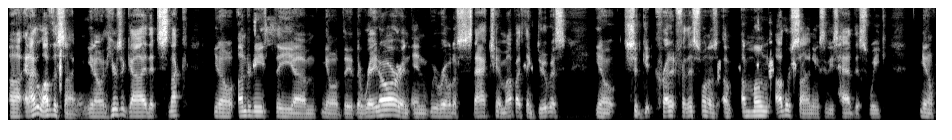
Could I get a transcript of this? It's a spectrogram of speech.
Uh, and I love the signing. You know, here's a guy that snuck you know, underneath the um, you know the the radar, and and we were able to snatch him up. I think Dubas, you know, should get credit for this one as um, among other signings that he's had this week. You know,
